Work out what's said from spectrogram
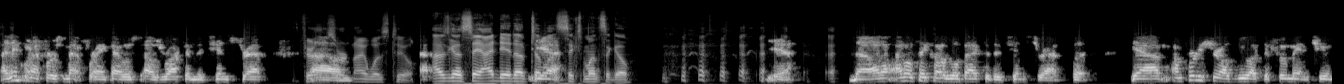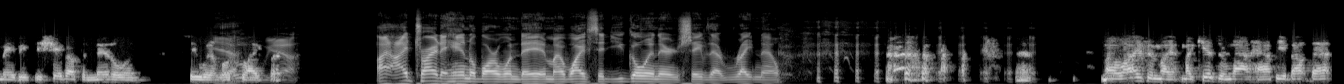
I think when I first met Frank, I was I was rocking the chin strap. Fairly Um, certain I was too. I was gonna say I did up till Yeah. about six months ago. yeah. No, I don't. I don't think I'll go back to the chin strap, but yeah, I'm, I'm pretty sure I'll do like the Fu Manchu maybe, just shave out the middle and see what it Yeah. looks like. But yeah. I, I tried a handlebar one day, and my wife said, "You go in there and shave that right now." my wife and my, my kids are not happy about that.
